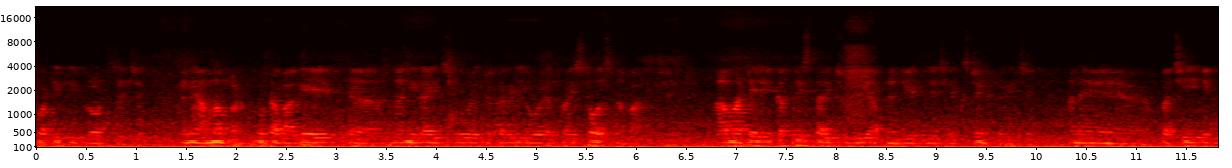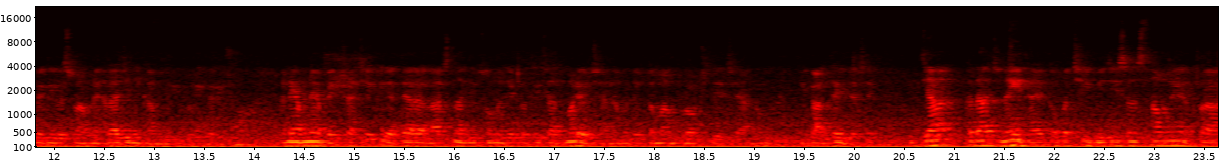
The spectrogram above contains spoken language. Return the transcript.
ફોર્ટી થ્રી પ્લોટ્સ જે છે, અને આમાં પણ મોટા ભાગે નાની રાઇડ્સ હોય, ચકરડી હોય અથવા સ્ટોલ્સના ભાગ છે. આ માટે એકત્રીસ તારીખ સુધી આપણે ડેટ જે છે એક્સટેન્ડ કરી છે. અને પછી એક બે દિવસમાં આપણે હરાજીની કામગીરી પૂરી કરીશું. અને અમને અપેક્ષા છે કે અત્યારે લાસ્ટના દિવસોમાં જે પ્રતિસાદ મળ્યો છે, આના મુજબ તમામ પ્લોટ્સ જે છે, આનો નિકાલ થઈ જશે. જ્યાં કદાચ નહીં થાય, તો પછી બીજી સંસ્થાઓને અથવા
